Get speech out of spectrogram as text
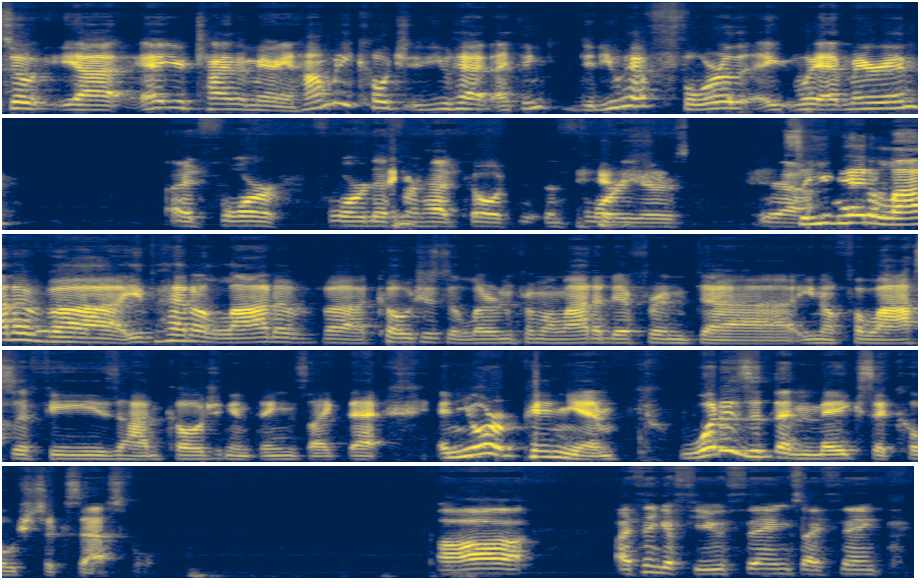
So yeah, at your time at Marian, how many coaches you had? I think did you have four at Marian? I had four four different head coaches in four years. Yeah. So you've had a lot of uh, you've had a lot of uh, coaches to learn from a lot of different uh, you know philosophies on coaching and things like that. In your opinion, what is it that makes a coach successful? Uh, I think a few things. I think,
